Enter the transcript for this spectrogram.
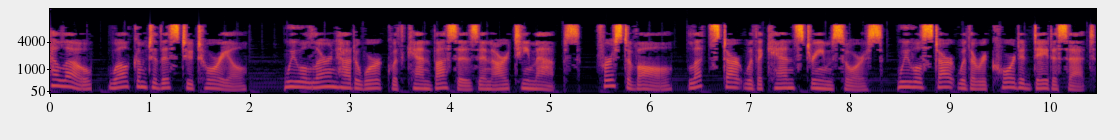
Hello, welcome to this tutorial. We will learn how to work with CAN buses in RT Maps. First of all, let's start with a CAN stream source. We will start with a recorded dataset.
